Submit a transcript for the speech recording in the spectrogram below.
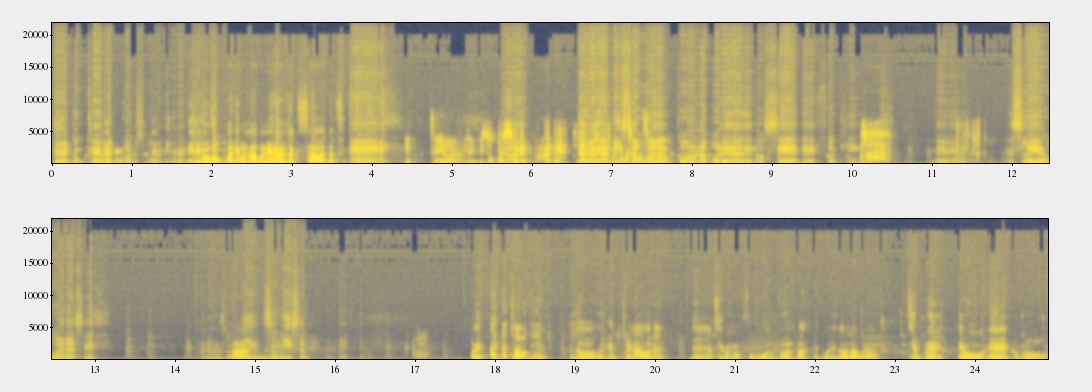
te ves con Típico- Corpse, weón. Típico jeans, compare con la polera de Black Sabbath, así. Eh, Sí, weón. Y, y suspensores. Ah, te- vas a misa, weón, como- con una polera de, no sé, de fucking... De, de Slayer, weón, así. Ay. Sumi- Sumisa. Oye, ¿hay cachado que los entrenadores de así como fútbol, básquetbol y toda la weá, siempre es, un- es como,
